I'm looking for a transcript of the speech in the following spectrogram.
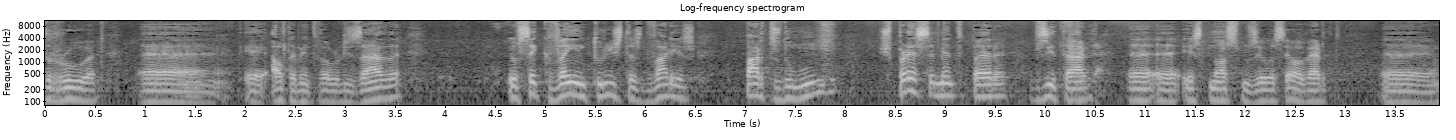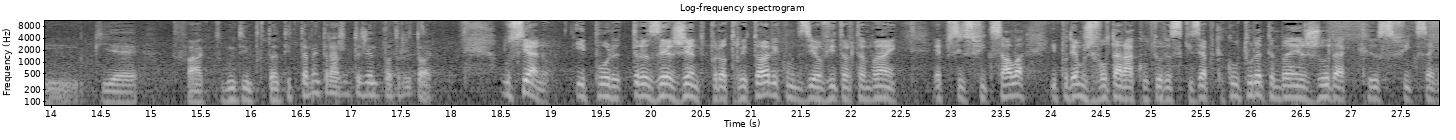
de rua é altamente valorizada. Eu sei que vêm turistas de várias partes do mundo expressamente para visitar este nosso museu a céu aberto, que é de facto muito importante e que também traz muita gente para o território. Luciano, e por trazer gente para o território, como dizia o Vítor também, é preciso fixá-la e podemos voltar à cultura se quiser, porque a cultura também ajuda a que se fixem.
